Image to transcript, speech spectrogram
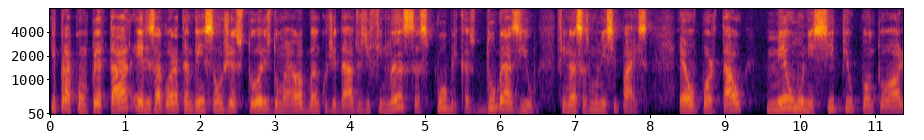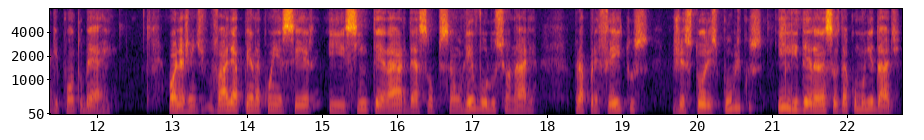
E para completar, eles agora também são gestores do maior banco de dados de finanças públicas do Brasil, finanças municipais. É o portal meumunicipio.org.br. Olha, gente, vale a pena conhecer e se inteirar dessa opção revolucionária para prefeitos, gestores públicos e lideranças da comunidade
